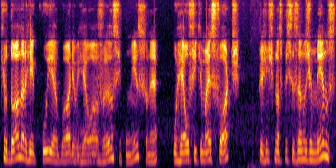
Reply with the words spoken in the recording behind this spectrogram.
que o dólar recue agora e o real avance com isso, né? O real fique mais forte, porque a gente nós precisamos de menos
